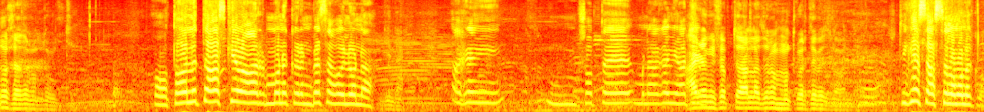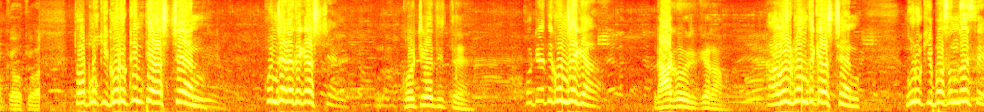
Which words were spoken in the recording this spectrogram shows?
দশ হাজার মতো বলছি। ও তাহলে তো আজকে আর মনে করেন বেচা হইল না। জি না। আগামী সপ্তাহে মানে আগামী আগামী সপ্তাহে আল্লাহ রহমত করতে পেরেছিলাম ঠিক আছে আসসালামু আলাইকুম। ওকে ওকে তো আপনি কি গরু কিনতে আসছেন? কোন জায়গা থেকে আসছেন? কটিয়া দিতে কোটিয়াদি কোন জায়গা? গাগর গ্রাম। গাহুরগ্রাম থেকে আসছেন। গরু কি পছন্দ হয়েছে?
